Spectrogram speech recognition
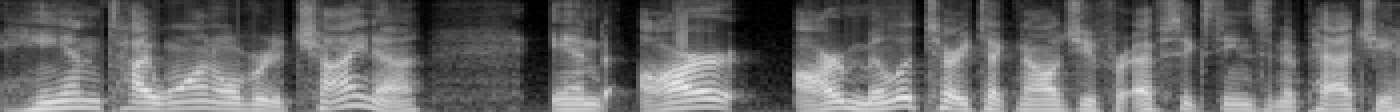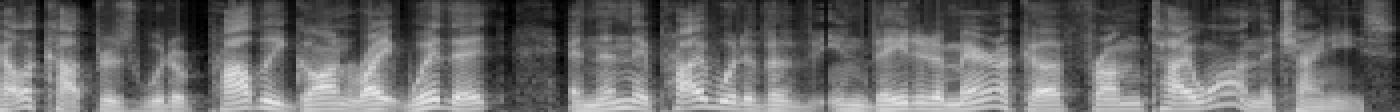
hand Taiwan over to China. And our our military technology for F-16s and Apache helicopters would have probably gone right with it, and then they probably would have invaded America from Taiwan, the Chinese.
